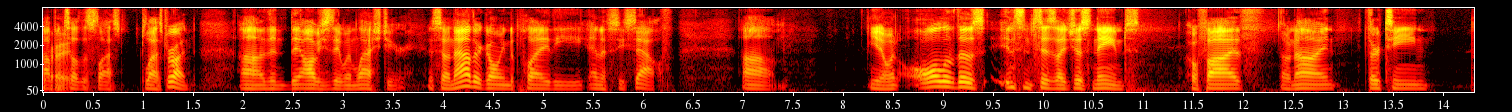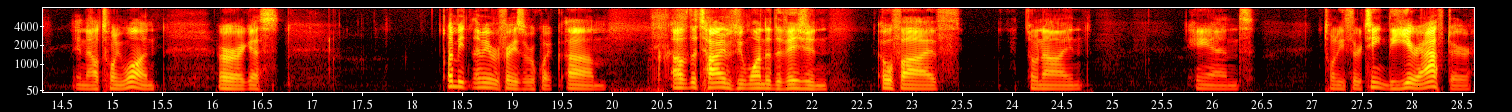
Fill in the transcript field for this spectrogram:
up Right. until this last last run. Uh, then they obviously they won last year, and so now they're going to play the NFC South. Um, you know, in all of those instances I just named, 05, 09, 13, and now 21, or I guess. Let me let me rephrase it real quick. Um, of the times we won the division, 05, 09, and 2013, the year after,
